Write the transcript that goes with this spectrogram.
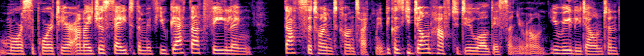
more support here. And I just say to them, if you get that feeling, that's the time to contact me because you don't have to do all this on your own. You really don't. And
